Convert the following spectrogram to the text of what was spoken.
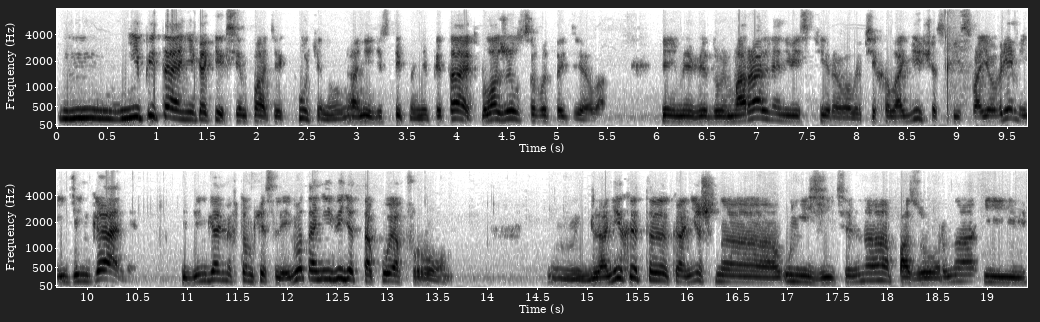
не питая никаких симпатий к Путину, они действительно не питают, вложился в это дело. Я имею в виду и морально инвестировал, и психологически, и свое время, и деньгами, и деньгами в том числе. И вот они видят такой афронт. Для них это, конечно, унизительно, позорно, и,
